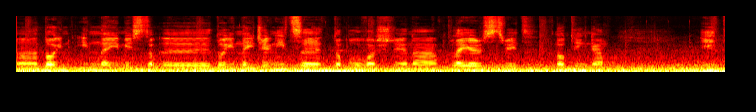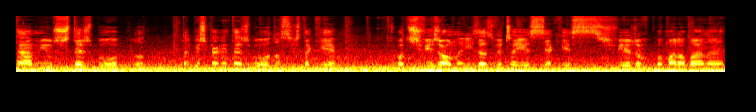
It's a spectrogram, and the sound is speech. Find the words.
e, do in- innej miejsca, e, do innej dzielnicy. To było właśnie na Player Street w Nottingham. I tam już też było, no, to mieszkanie też było dosyć takie odświeżone i zazwyczaj jest jak jest świeżo pomalowane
